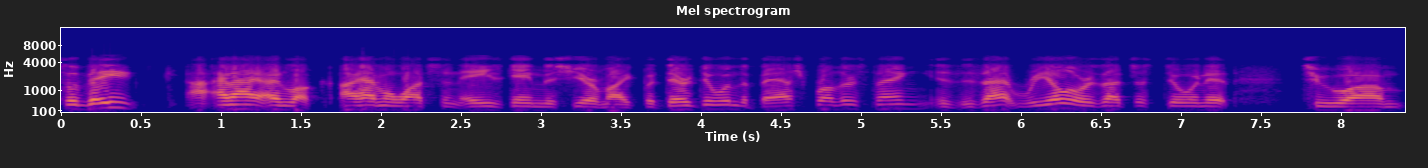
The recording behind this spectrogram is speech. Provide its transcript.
So they and I, I look. I haven't watched an A's game this year, Mike, but they're doing the Bash Brothers thing. Is is that real, or is that just doing it to um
